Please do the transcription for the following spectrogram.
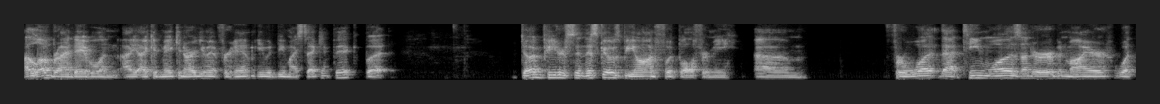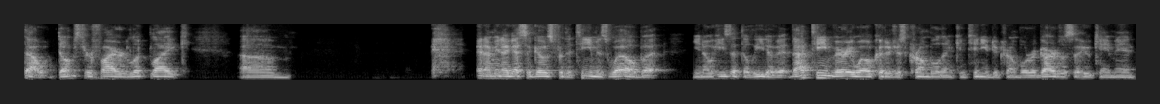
I love Brian Daboll, and I, I could make an argument for him. He would be my second pick, but Doug Pederson. This goes beyond football for me. Um, for what that team was under Urban Meyer, what that dumpster fire looked like, um, and I mean, I guess it goes for the team as well. But you know, he's at the lead of it. That team very well could have just crumbled and continued to crumble, regardless of who came in.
